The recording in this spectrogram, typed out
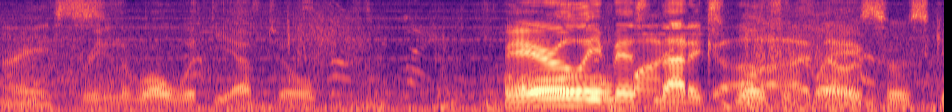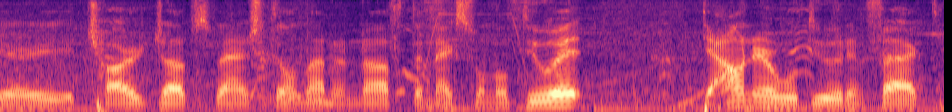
Nice. reading the roll with the F tilt. Barely Oh missed that explosive God, flame. That was so scary. Charged up smash, still not enough. The next one will do it. Down air will do it, in fact.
